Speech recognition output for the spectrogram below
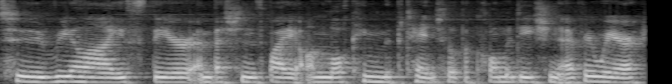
to realise their ambitions by unlocking the potential of accommodation everywhere.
